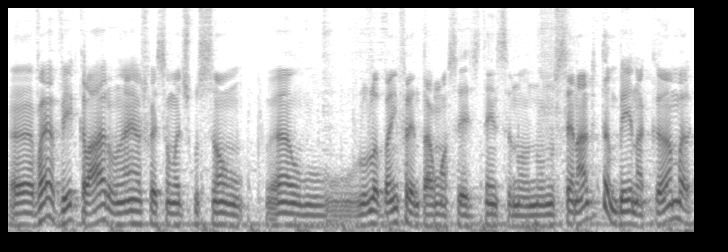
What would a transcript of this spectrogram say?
É, vai haver, claro, né? Acho que vai ser uma discussão. é, o Lula vai enfrentar uma resistência no, no- no Senado e também na Câmara.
